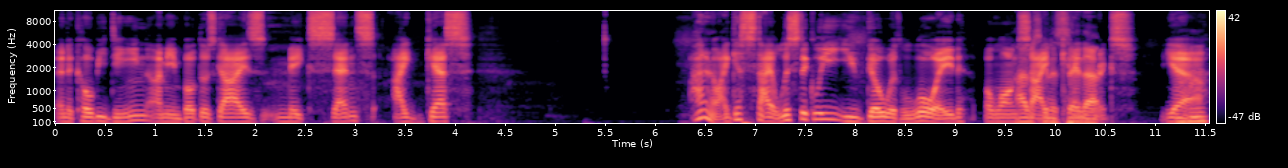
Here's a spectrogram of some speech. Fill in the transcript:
and Kobe Dean, I mean, both those guys make sense. I guess, I don't know, I guess stylistically, you go with Lloyd alongside gonna say that. Kendricks. Yeah. Mhm.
